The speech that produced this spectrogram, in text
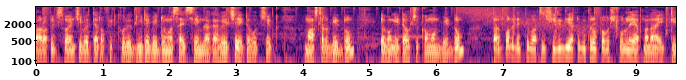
বারো ফিট ছয় ইঞ্চি বা তেরো ফিট করে। দুইটা বেডরুমের সাইজ সেম রাখা হয়েছে। এটা হচ্ছে মাস্টার বেডরুম এবং এটা হচ্ছে কমন বেডরুম তারপরে দেখতে পাচ্ছেন সিঁড়ি দিয়ে একটু ভিতরে প্রবেশ করলেই আপনারা একটি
